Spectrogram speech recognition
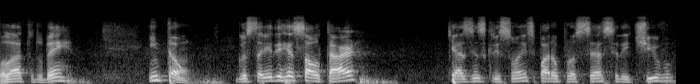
Olá, tudo bem? Então, gostaria de ressaltar que as inscrições para o processo seletivo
